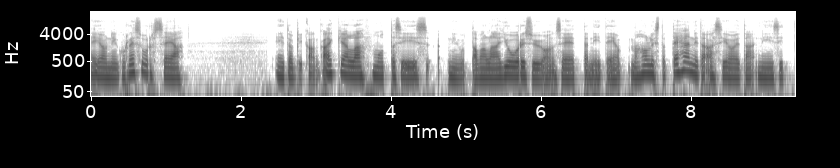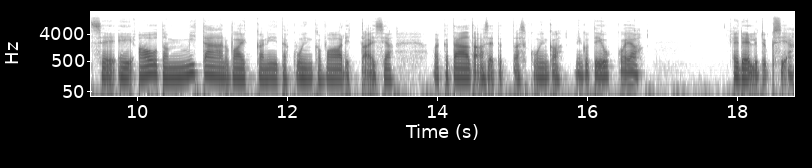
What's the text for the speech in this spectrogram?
ei ole niinku resursseja, Ei tokikaan kaikkialla, mutta siis niin kuin tavallaan juurisyy on se, että niitä ei ole mahdollista tehdä niitä asioita, niin sit se ei auta mitään, vaikka niitä kuinka vaadittaisiin vaikka täältä asetettaisiin kuinka niin kuin tiukkoja edellytyksiä.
